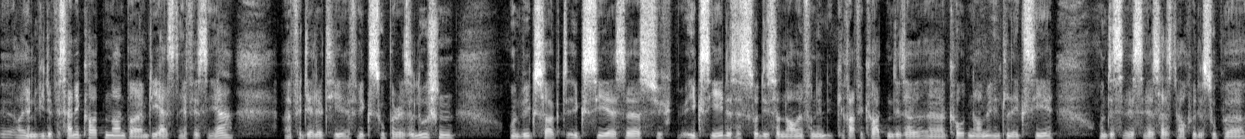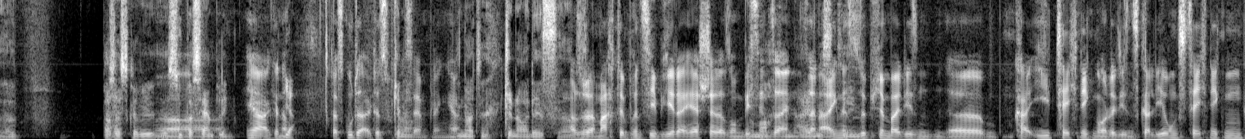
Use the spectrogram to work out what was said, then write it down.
äh, Nvidia für seine Karten an. Bei AMD heißt FSR, äh, Fidelity FX Super Resolution. Und wie gesagt, XESS, XE, das ist so dieser Name von den Grafikkarten, dieser äh, Codename Intel XE. Und das SS heißt auch wieder Super äh, was heißt, ich, uh, Super Sampling. Ja, genau. Ja. Das gute alte Super genau. Sampling, ja. Genau, genau das. Äh, also da macht im Prinzip jeder Hersteller so ein bisschen sein, ein sein eigenes Ding. Süppchen bei diesen äh, KI-Techniken oder diesen Skalierungstechniken.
